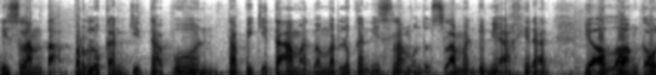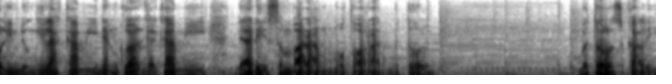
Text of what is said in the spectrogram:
Islam tak perlukan kita pun, tapi kita amat memerlukan Islam untuk selamat dunia akhirat. Ya Allah, Engkau lindungilah kami dan keluarga kami dari sembarang mudarat. Betul. Betul sekali.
